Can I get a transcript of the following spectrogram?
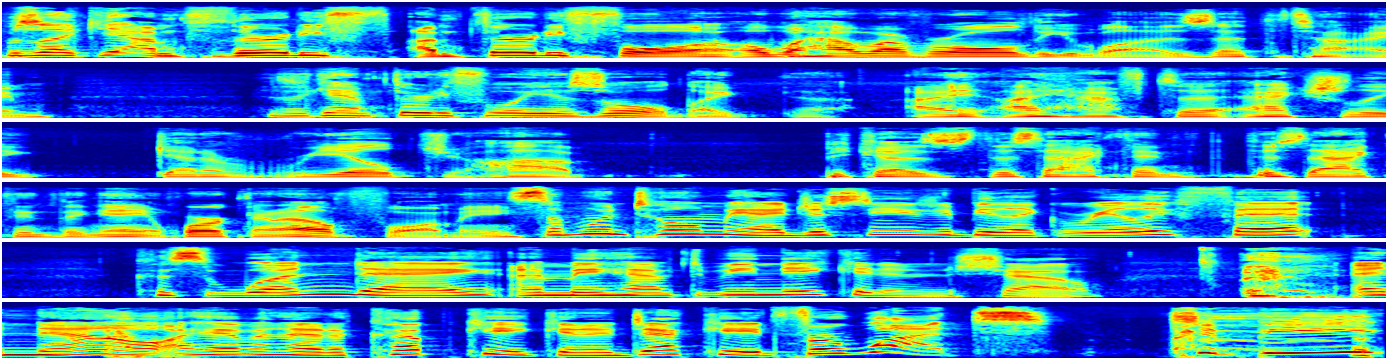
was like, "Yeah, I'm 30. I'm 34, or however old he was at the time." He's like, "Yeah, I'm 34 years old. Like, I I have to actually get a real job because this acting this acting thing ain't working out for me." Someone told me I just needed to be like really fit because one day I may have to be naked in a show. and now I haven't had a cupcake in a decade. For what? To be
